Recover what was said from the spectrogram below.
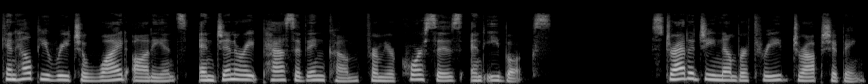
can help you reach a wide audience and generate passive income from your courses and ebooks. Strategy number 3 Dropshipping.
